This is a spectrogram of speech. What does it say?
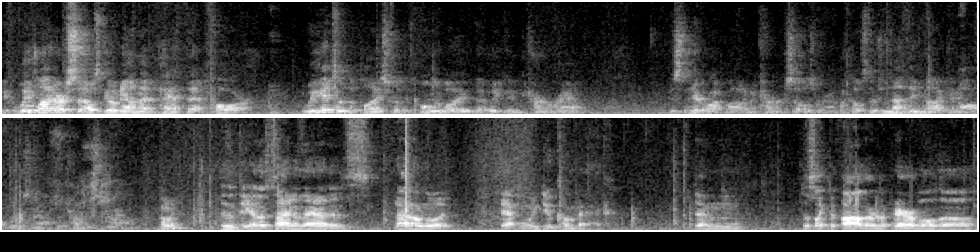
if we let ourselves go down that path that far, we get to the place where the only way that we can turn around is to hit rock bottom and turn ourselves around, because there's nothing God can offer us now to turn us around. Tony? Isn't the other side of that is not only that when we do come back, then just like the father in the parable, the,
